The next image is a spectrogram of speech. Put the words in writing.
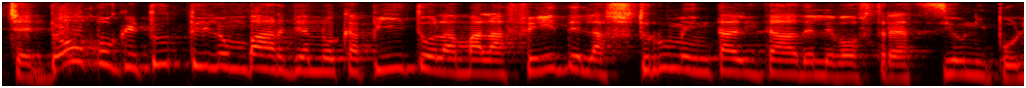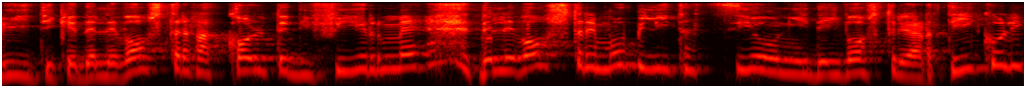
Cioè, dopo che tutti i lombardi hanno capito la malafede, la strumentalità delle vostre azioni politiche, delle vostre raccolte di firme, delle vostre mobilitazioni e dei vostri articoli,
